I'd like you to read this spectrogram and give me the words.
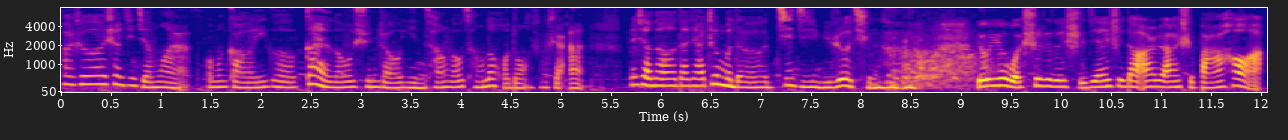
话说上期节目啊，我们搞了一个盖楼寻找隐藏楼层的活动，是不是啊？没想到大家这么的积极与热情。由于我设置的时间是到二月二十八号啊，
